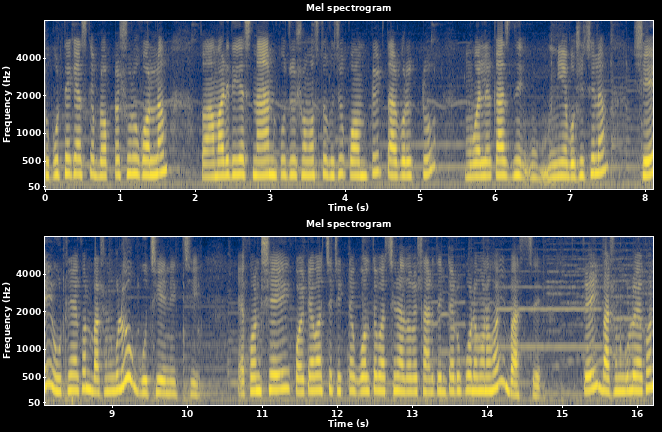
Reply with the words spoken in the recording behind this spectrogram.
দুপুর থেকে আজকে ব্লগটা শুরু করলাম। তো আমার এদিকে স্নান, পুজো সমস্ত কিছু কমপ্লিট তারপর একটু মোবাইলের কাজ নিয়ে বসেছিলাম। সেই উঠে এখন বাসনগুলো গুছিয়ে নিচ্ছি। এখন সেই কয়টা বাচ্চা ঠিকঠাক বলতে পারছি না, তবে সাড়ে তিনটার উপরে মনে হয় বাজছে। তো এই বাসনগুলো এখন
